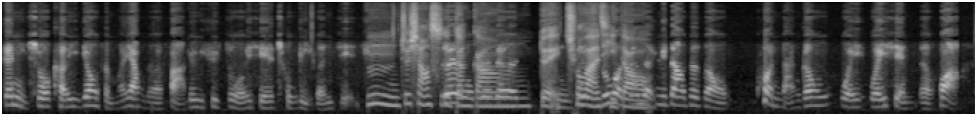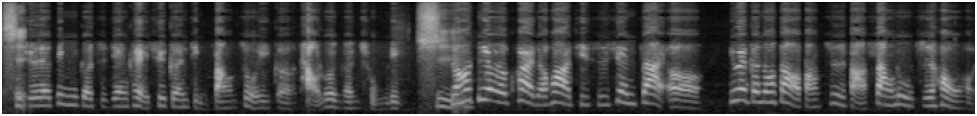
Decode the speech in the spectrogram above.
跟你说可以用什么样的法律去做一些处理跟解决。嗯，就像是刚刚对秋兰提到，如果真的遇到这种困难跟危危险的话，是觉得第一个时间可以去跟警方做一个讨论跟处理。是，然后第二块的话，其实现在呃。因为跟踪骚扰防治法上路之后，哦，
